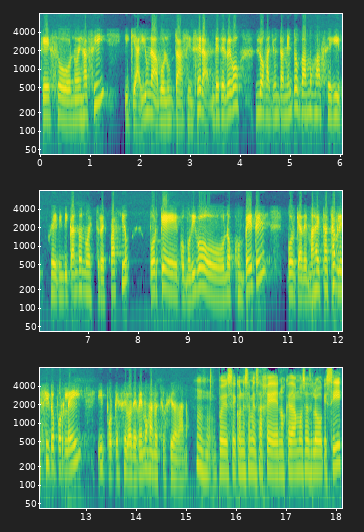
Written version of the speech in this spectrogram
que eso no es así y que hay una voluntad sincera. Desde luego, los ayuntamientos vamos a seguir reivindicando nuestro espacio porque, como digo, nos compete, porque además está establecido por ley y porque se lo debemos a nuestros ciudadanos. Pues con ese mensaje nos quedamos, es lo que sí,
